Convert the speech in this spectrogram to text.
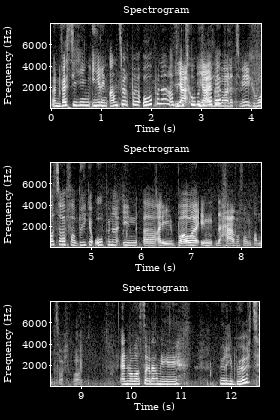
een vestiging hier in Antwerpen openen, als ik ja, het goed ja, begrijp zij heb. wouden twee grote fabrieken openen in, allee, bouwen in de haven van Antwerpen. En wat was er daarmee weer gebeurd?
